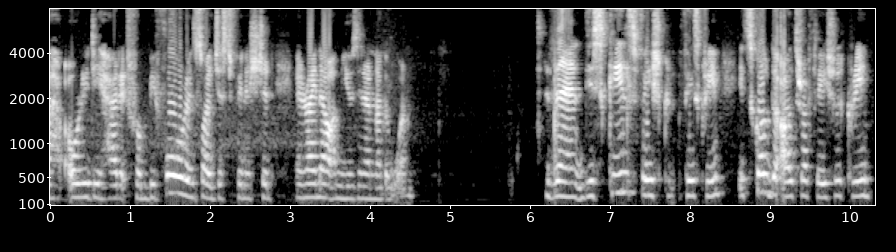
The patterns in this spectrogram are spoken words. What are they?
I already had it from before and so I just finished it and right now I'm using another one then this Kiehl's face, face cream it's called the ultra facial cream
